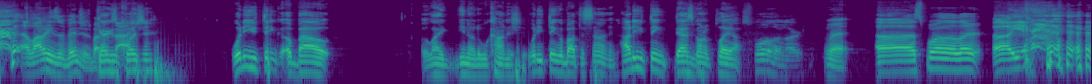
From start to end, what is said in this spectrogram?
a lot of these Avengers about Can I ask a question? What do you think about, like you know, the Wakanda shit? What do you think about the sun? How do you think that's gonna play out? Spoiler alert. Right. Uh, spoiler alert. Uh, yeah.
